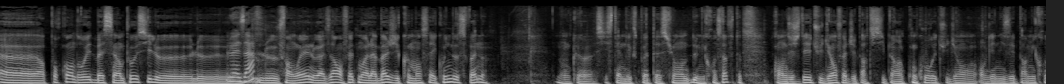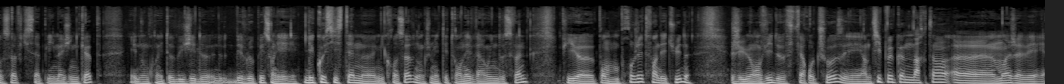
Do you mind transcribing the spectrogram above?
Euh, alors pourquoi Android? Bah, C'est un peu aussi le, le, hasard. Enfin ouais, le hasard. En fait, moi à la base, j'ai commencé avec Windows Phone donc euh, système d'exploitation de Microsoft. Quand j'étais étudiant, en fait, j'ai participé à un concours étudiant organisé par Microsoft qui s'appelait Imagine Cup, et donc on était obligé de, développer sur l'écosystème euh, Microsoft. Donc je m'étais tourné vers Windows Phone. Puis euh, pour mon projet de fin d'études, j'ai eu envie de faire autre chose, et un petit peu comme Martin, moi j'avais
